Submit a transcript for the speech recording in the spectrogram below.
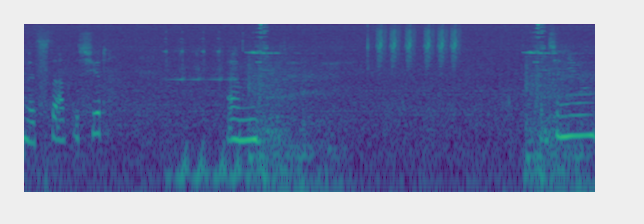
Let's start this shit. Um, continue.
